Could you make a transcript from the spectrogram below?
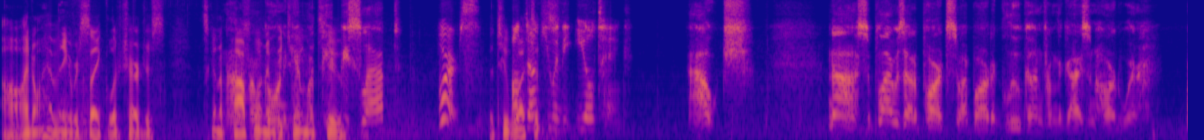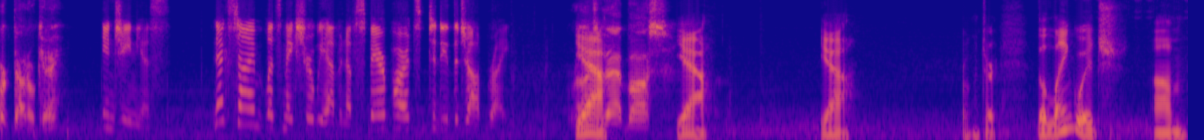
Oh, I don't have any recycler charges. It's going to Not pop if I'm one in going to between get the my two. pee-pee slapped? Worse. The two I'll what's dunk you in the eel tank. Ouch. Nah, supply was out of parts, so I borrowed a glue gun from the guys in hardware. Worked out okay. Ingenious. Next time, let's make sure we have enough spare parts to do the job right. Roger Yeah. that, boss. Yeah. Yeah. Broken turret. The language, um,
